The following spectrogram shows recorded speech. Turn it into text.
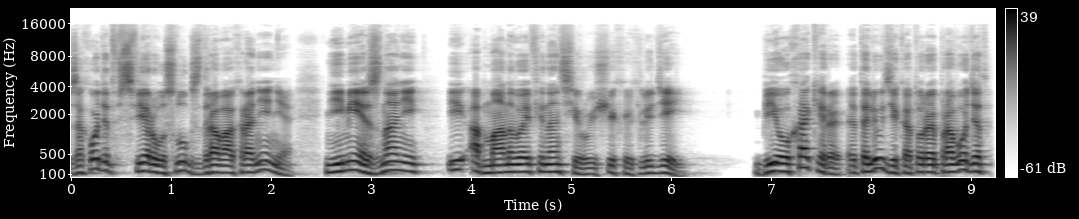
заходят в сферу услуг здравоохранения, не имея знаний и обманывая финансирующих их людей. Биохакеры – это люди, которые проводят,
